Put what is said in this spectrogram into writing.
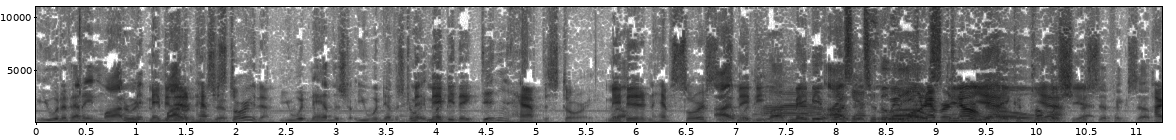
You would have had a moderate. M- maybe they didn't have the story then. You wouldn't have the sto- you wouldn't have the story. M- Maybe they didn't have the story. Maybe Well, they didn't have sources. I maybe love- Maybe it wasn't to the love legal won't ever know. Yeah, they could publish the yet. specifics of. I,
